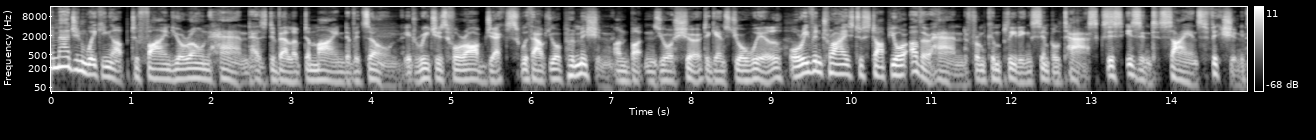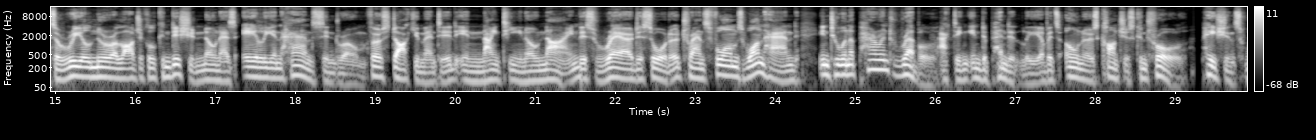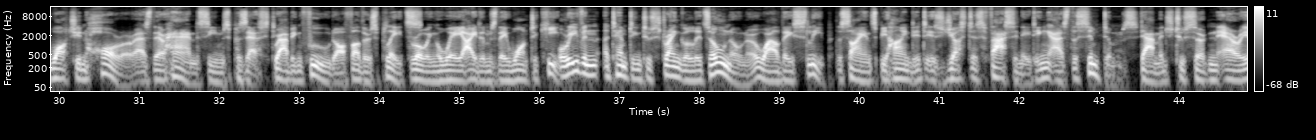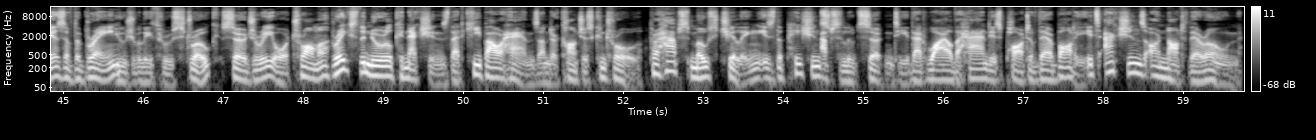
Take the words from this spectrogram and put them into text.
Imagine waking up to find your own hand has developed a mind of its own. It reaches for objects without your permission, unbuttons your shirt against your will, or even tries to stop your other hand from completing simple tasks. This isn't science fiction. It's a real neurological condition known as alien hand syndrome. First documented in 1909, this rare disorder transforms one hand into an apparent rebel, acting independently of its owner's conscious control. Patients watch in horror as their hand seems possessed, grabbing food off others' plates, throwing away items they want to keep, or even attempting to strangle its own owner while they sleep. The science behind it is just as fascinating as the symptoms. Damage to certain areas of the brain, usually through stroke, surgery, or trauma, breaks the neural connections that keep our hands under conscious control. Perhaps most chilling is the patient's absolute certainty that while the hand is part of their body, its actions are not their own.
